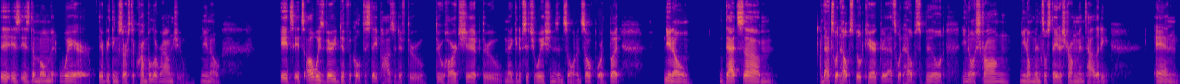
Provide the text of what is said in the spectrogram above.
is is the moment where everything starts to crumble around you. You know, it's it's always very difficult to stay positive through through hardship, through negative situations, and so on and so forth. But you know, that's um that's what helps build character that's what helps build you know a strong you know mental state a strong mentality. And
